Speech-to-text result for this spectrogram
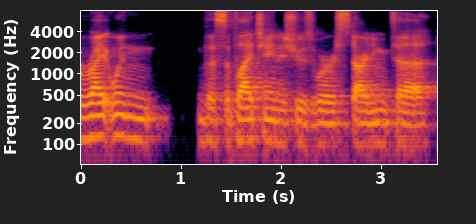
right when the supply chain issues were starting to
